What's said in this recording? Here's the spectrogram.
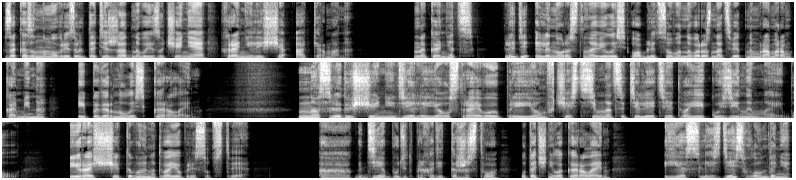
заказанному в результате жадного изучения хранилища Аккермана. Наконец, леди Эленор остановилась у облицованного разноцветным мрамором камина и повернулась к Кэролайн. «На следующей неделе я устраиваю прием в честь семнадцатилетия твоей кузины Мейбл и рассчитываю на твое присутствие». «А где будет проходить торжество?» — уточнила Кэролайн. «Если здесь, в Лондоне,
